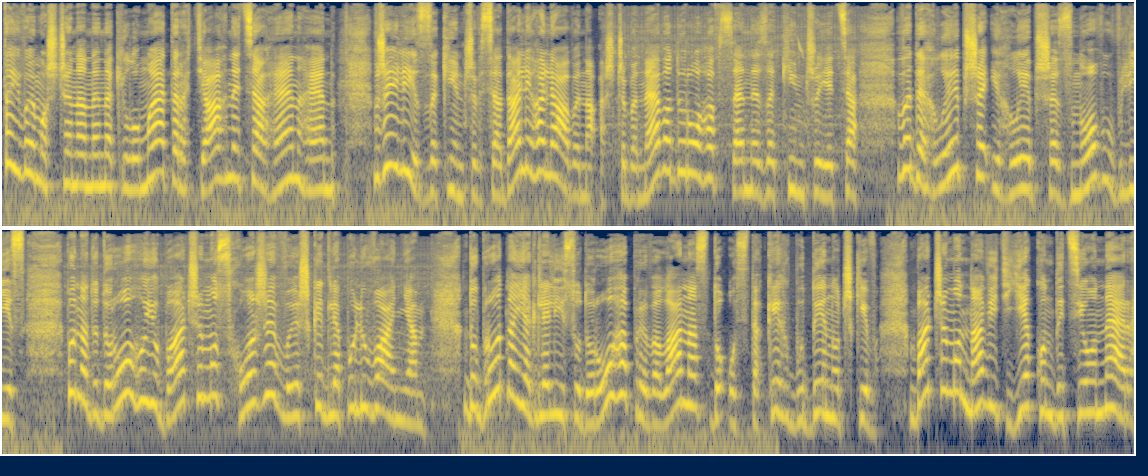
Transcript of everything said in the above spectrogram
Та й вимощена не на кілометр, тягнеться ген-ген. Вже й ліс закінчився, далі галявина, а щебенева дорога все не закінчується. Веде глибше і глибше, знову в ліс. Понад дорогою бачимо схоже вишки для полювання. Добротна, як для лісу, дорога привела нас до ось таких будиночків. Бачимо, навіть є кондиціонер,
